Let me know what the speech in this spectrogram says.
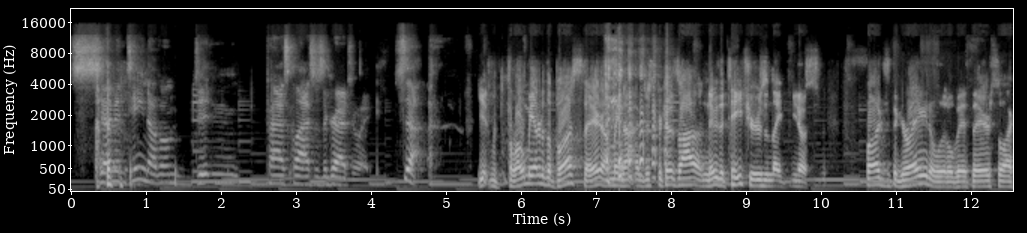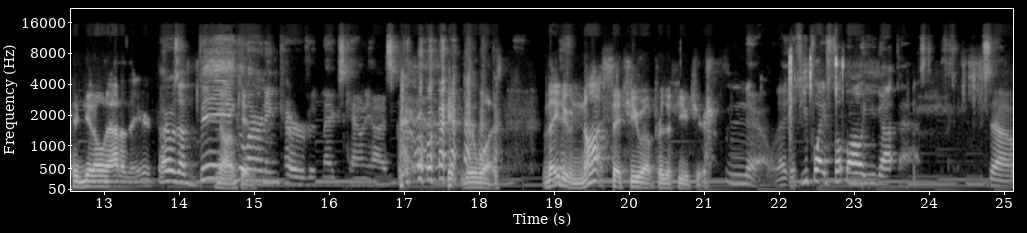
17 of them didn't pass classes to graduate. So. You throw me under the bus there. I mean, I, just because I knew the teachers and they, you know, fudged the grade a little bit there so I could get on out of there. There was a big no, learning curve at Meigs County High School. there was. They do not set you up for the future. No. If you played football, you got passed. So,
